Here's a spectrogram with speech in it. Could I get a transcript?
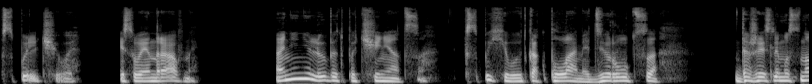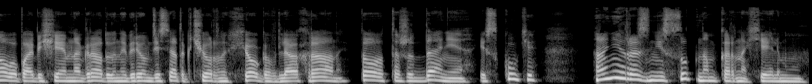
вспыльчивы и своенравны. Они не любят подчиняться, вспыхивают как пламя, дерутся. Даже если мы снова пообещаем награду и наберем десяток черных хёгов для охраны, то от ожидания и скуки они разнесут нам Карнахельм,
